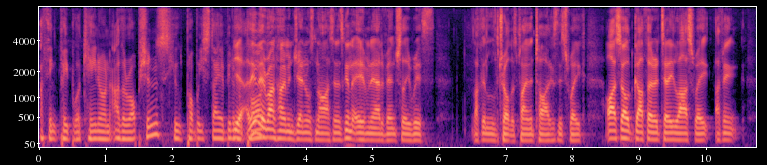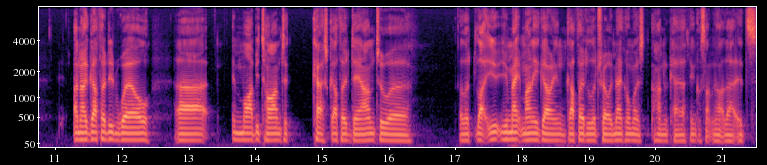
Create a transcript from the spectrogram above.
I think people are keen on other options. He'll probably stay a bit Yeah, of a I think their run home in general is nice, and it's going to even out eventually with like a Latrell that's playing the Tigers this week. I sold Gutho to Teddy last week. I think I know Gutho did well. Uh, it might be time to cash Gutho down to a, a like you, you make money going Gutho to Latrell. You make almost 100k, I think, or something like that. It's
